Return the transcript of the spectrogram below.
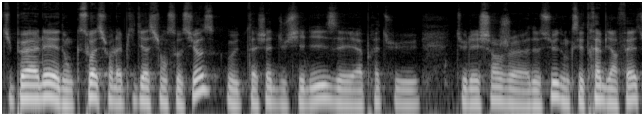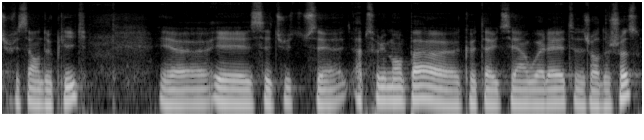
tu peux aller donc soit sur l'application Socios où tu achètes du Chili's et après tu, tu l'échanges euh, dessus. Donc c'est très bien fait, tu fais ça en deux clics. Et, euh, et c'est tu tu sais absolument pas que tu as utilisé un wallet, ce genre de choses.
